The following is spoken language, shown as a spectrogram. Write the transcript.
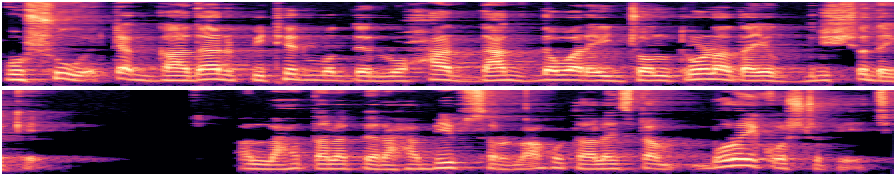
পশু, একটা গাদার পিঠের মধ্যে লোহার দাগ দেওয়ার এই যন্ত্রণাদায়ক দৃশ্য দেখে আল্লাহ তালা পেরা হাবিব সাল্লাহ তাল ইসলাম বড়ই কষ্ট পেয়েছে।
